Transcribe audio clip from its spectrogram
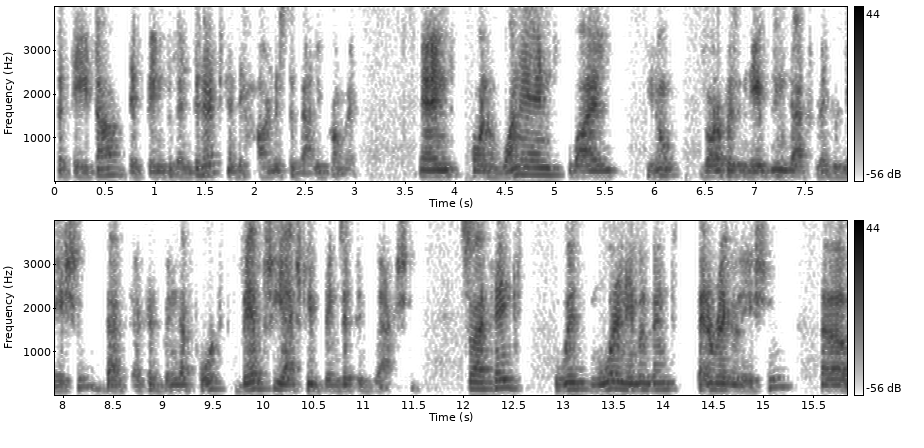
the data they bring to the internet and they harness the value from it. And on one hand, while you know Europe is enabling that regulation that, that can bring that forth, Web3 actually brings it into action. So I think with more enablement, better regulation, uh,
